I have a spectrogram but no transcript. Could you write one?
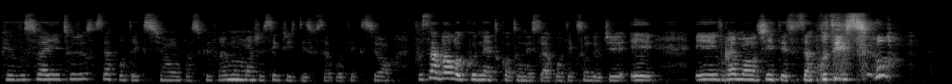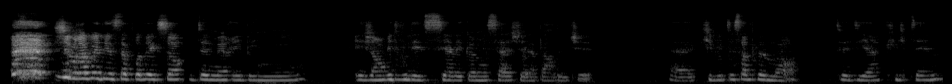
que vous soyez toujours sous sa protection. Parce que vraiment, moi, je sais que j'étais sous sa protection. Il faut savoir reconnaître quand on est sous la protection de Dieu. Et, et vraiment, été sous sa protection. j'ai vraiment été sous sa protection. Demeurez bénis. Et j'ai envie de vous laisser avec un message de la part de Dieu euh, qui veut tout simplement te dire qu'il t'aime,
